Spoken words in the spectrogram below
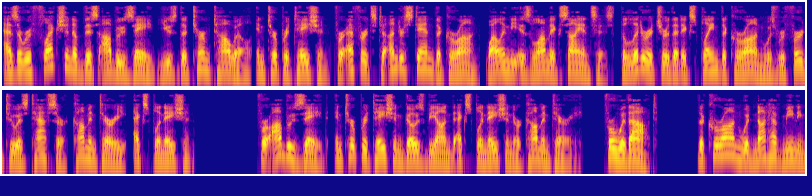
As a reflection of this Abu Zayd used the term tawil interpretation for efforts to understand the Quran, while in the Islamic sciences, the literature that explained the Quran was referred to as tafsir commentary, explanation. For Abu Zayd, interpretation goes beyond explanation or commentary, for without the Quran would not have meaning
